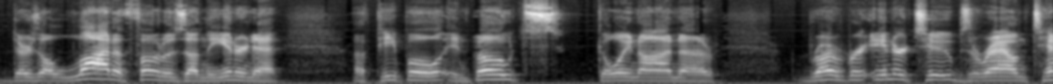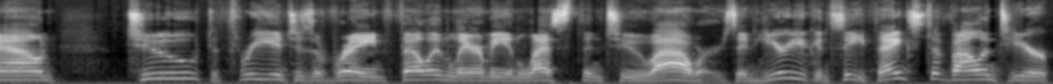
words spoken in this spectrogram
There's a lot of photos on the internet of people in boats going on uh, rubber inner tubes around town. Two to three inches of rain fell in Laramie in less than two hours. And here you can see, thanks to volunteer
